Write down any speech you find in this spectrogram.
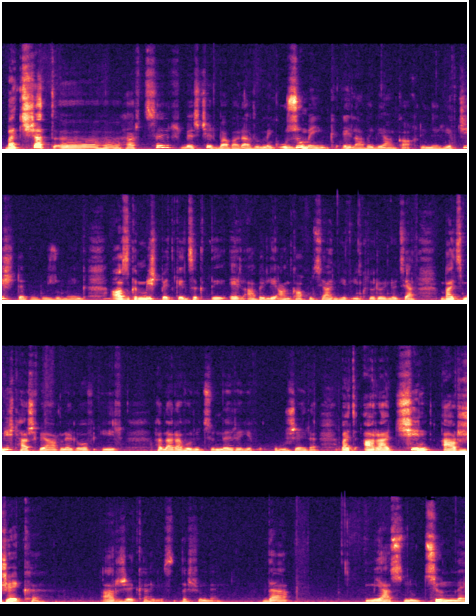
բայց շատ հարցեր մեզ չէր բավարարում մենք ուզում էինք ել ավելի անկախ լինել եւ ճիշտ է որ ուզում էինք ազգը միշտ պետք է ձգտի ել ավելի անկախության եւ ինքնուրույնության բայց միշտ հաշվի առնելով իր հնարավորությունները եւ ուժերը, բայց առաջին արժեքը արժեքը ես նշում եմ դա միասնությունն է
